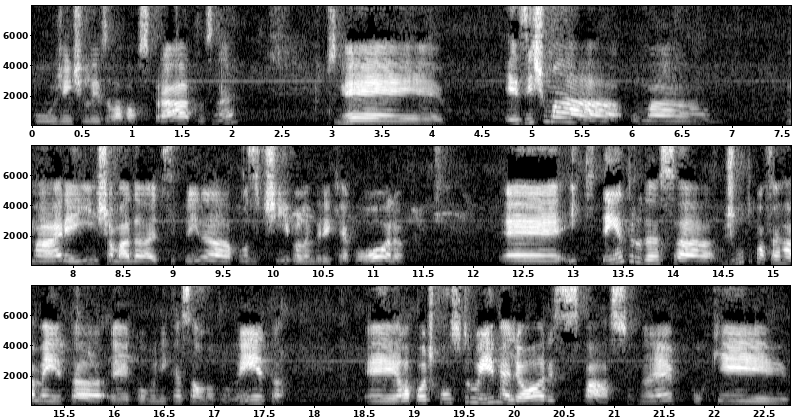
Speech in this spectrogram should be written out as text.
por gentileza lavar os pratos, né? É, existe uma, uma, uma área aí chamada disciplina positiva, lembrei que agora, é, e que dentro dessa, junto com a ferramenta é, comunicação não violenta, é, ela pode construir melhor esse espaço, né? Porque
